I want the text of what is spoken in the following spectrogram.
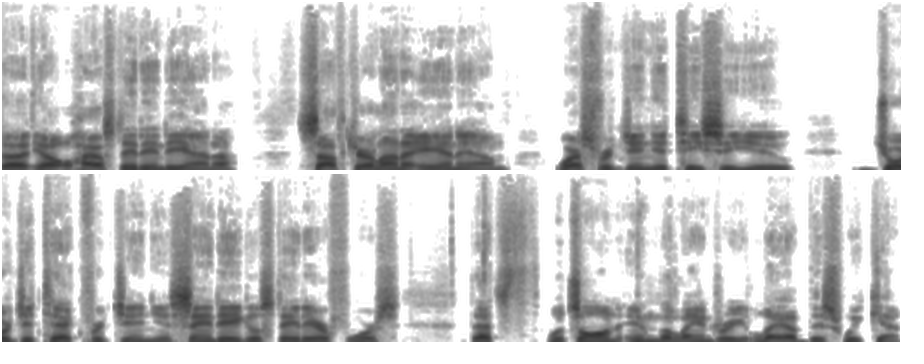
uh, Ohio State, Indiana, South Carolina A&M, West Virginia, TCU, Georgia Tech, Virginia, San Diego State Air Force. That's what's on in the Landry Lab this weekend.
